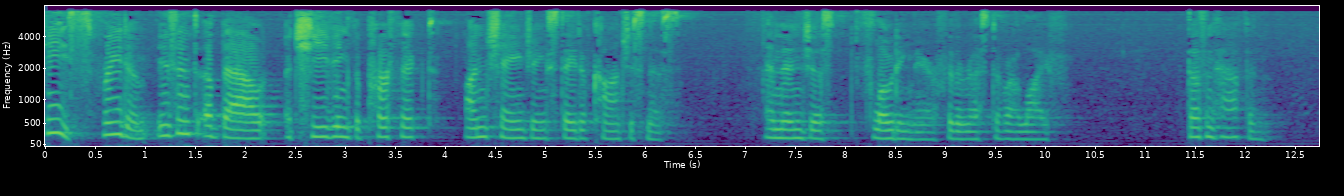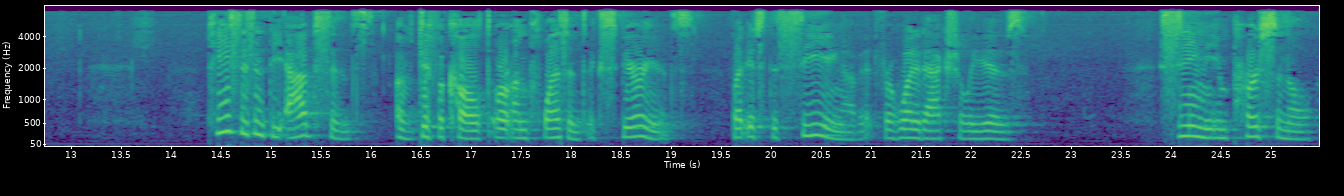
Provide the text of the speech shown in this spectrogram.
Peace, freedom, isn't about achieving the perfect, unchanging state of consciousness and then just floating there for the rest of our life. It doesn't happen. Peace isn't the absence of difficult or unpleasant experience, but it's the seeing of it for what it actually is. seeing the impersonal,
